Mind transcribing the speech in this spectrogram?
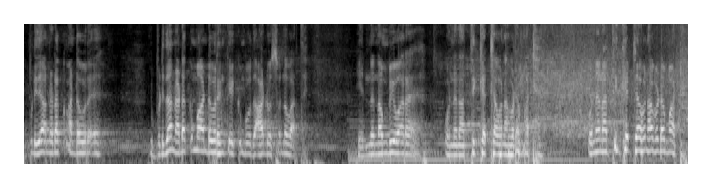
இப்படிதான் நடக்கும் ஆண்டவரே. இப்படிதான் நடக்குமா? ஆண்டவரேன்னு கேட்கும்போது ஆண்டவர் சொன்ன வார்த்தை. என்ன நம்பி வர உன்னை நான் திக்கற்றவனை விட மாட்டேன். உன்னை நான் திக்கற்றவனை விட மாட்டேன்.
